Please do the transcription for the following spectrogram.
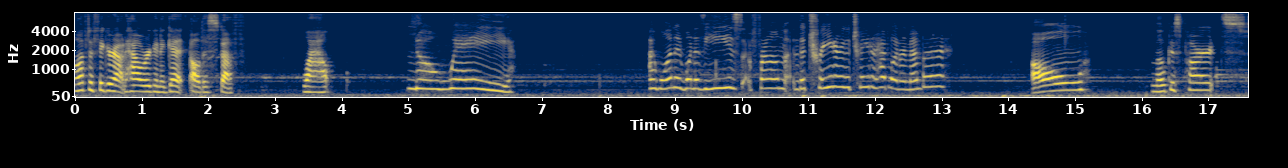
We'll have to figure out how we're gonna get all this stuff. Wow. No way! I wanted one of these from the trader. The trader had one, remember? Oh. Locust parts.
